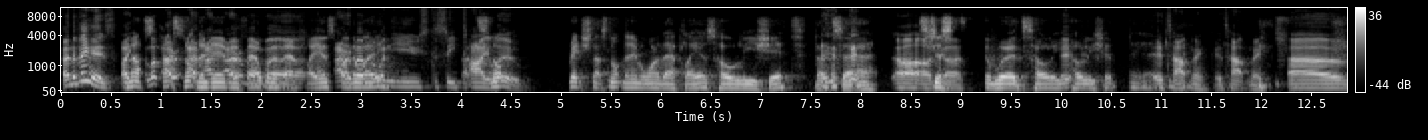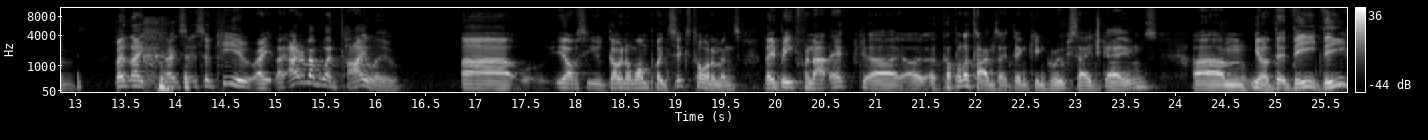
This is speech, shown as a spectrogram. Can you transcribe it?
And the thing is, like, that's- look, that's I, not the I- name I of, uh, one of their remember- players, I by the remember way. when you used to see That's not- Lu. Rich, that's not the name of one of their players. Holy shit! That's uh, Oh, it's just God. the words holy, It- holy shit. Yeah, It's yeah. happening. It's happening. Um, but like, like so, so Kiyu, right? Like, I remember when Tyloo, uh, you obviously you going to 1.6 tournaments. They beat Fnatic uh, a, a couple of times, I think, in group stage games. Um, you know, the the the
